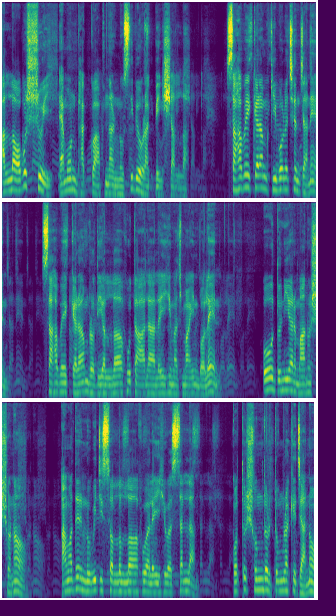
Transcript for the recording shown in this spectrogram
আল্লাহ অবশ্যই এমন ভাগ্য আপনার নসিবেও রাখবে ইনশাল্লাহ সাহাবে কেরাম কি বলেছেন জানেন? সাহাবে কেরাম রদিয়াল্লাহু তাআলা আলাইহিম আজমাইন বলেন, ও দুনিয়ার মানুষ শোনো, আমাদের নবীজি সাল্লাল্লাহু আলাইহি ওয়াসাল্লাম কত সুন্দর তোমরা কি জানো?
